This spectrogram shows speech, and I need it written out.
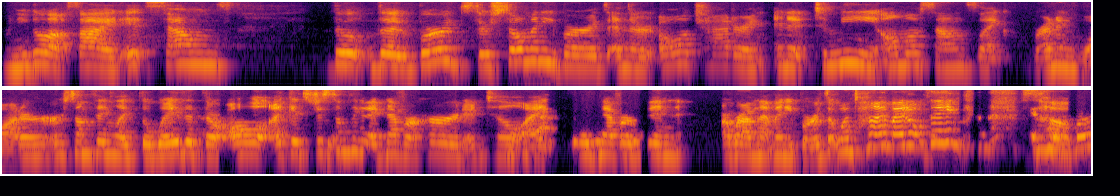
when you go outside it sounds the the birds there's so many birds and they're all chattering. And it to me almost sounds like running water or something like the way that they're all like it's just something i'd never heard until i had never been around that many birds at one time i don't think so a bird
